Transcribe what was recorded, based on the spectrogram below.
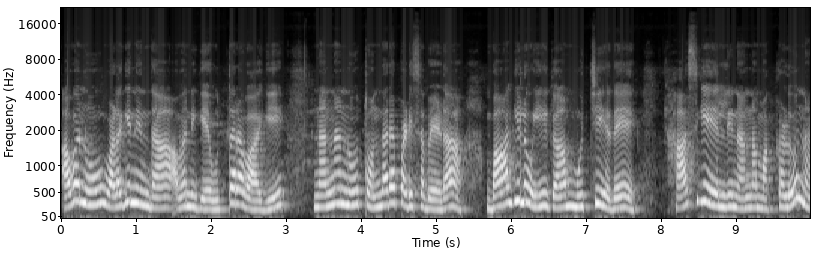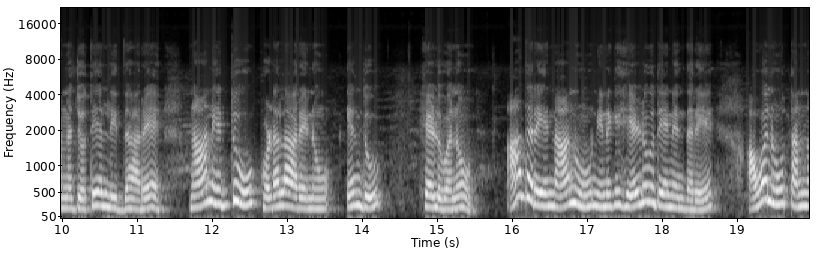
ಅವನು ಒಳಗಿನಿಂದ ಅವನಿಗೆ ಉತ್ತರವಾಗಿ, ನನ್ನನ್ನು ತೊಂದರೆಪಡಿಸಬೇಡ, ಬಾಗಿಲು ಈಗ ಮುಚ್ಚಿಯದೆ, ಹಾಸಿಗೆಯಲ್ಲಿ ನನ್ನ ಮಕ್ಕಳು ನನ್ನ ಜೊತೆಯಲ್ಲಿದ್ದಾರೆ, ನಾನೆದ್ದು ಕೊಡಲಾರೆನು ಎಂದು ಹೇಳುವನು. ಆದರೆ ನಾನು ನಿನಗೆ ಹೇಳುವುದೇನೆಂದರೆ, ಅವನು ತನ್ನ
